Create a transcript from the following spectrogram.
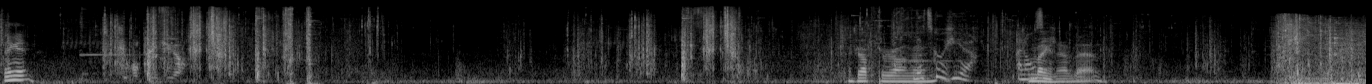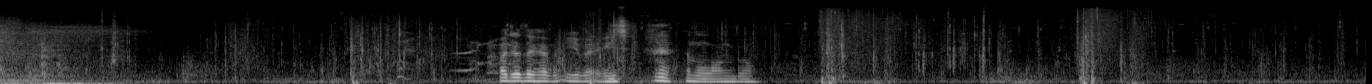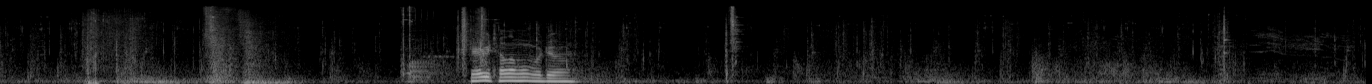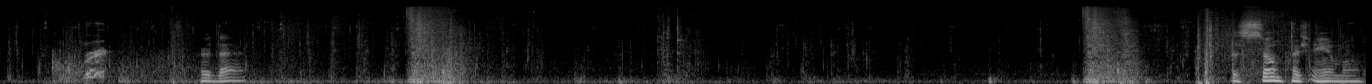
Dang it. Triple take here. I dropped the wrong one. Let's go here. I'm not gonna have that. I'd rather have an Eva 8 and a longbow. Gary, tell them what we're doing. Heard that. There's so much ammo.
